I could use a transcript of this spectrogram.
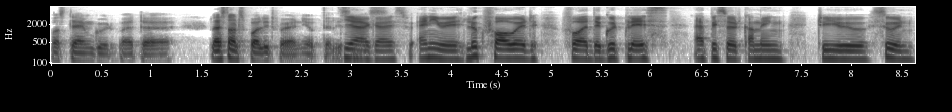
was damn good, but uh, let's not spoil it for any of the listeners. yeah, guys. Anyway, look forward for the Good Place episode coming to you soon.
